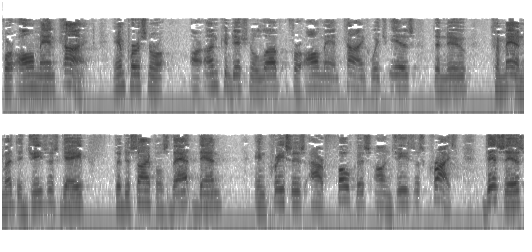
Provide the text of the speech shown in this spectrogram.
for all mankind. Impersonal or unconditional love for all mankind, which is the new commandment that Jesus gave the disciples. That then increases our focus on Jesus Christ. This is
